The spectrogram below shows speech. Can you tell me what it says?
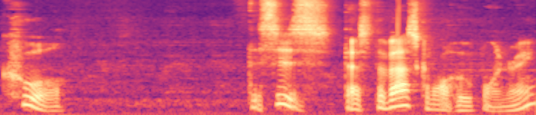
Cool. This is, that's the basketball hoop one, right?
